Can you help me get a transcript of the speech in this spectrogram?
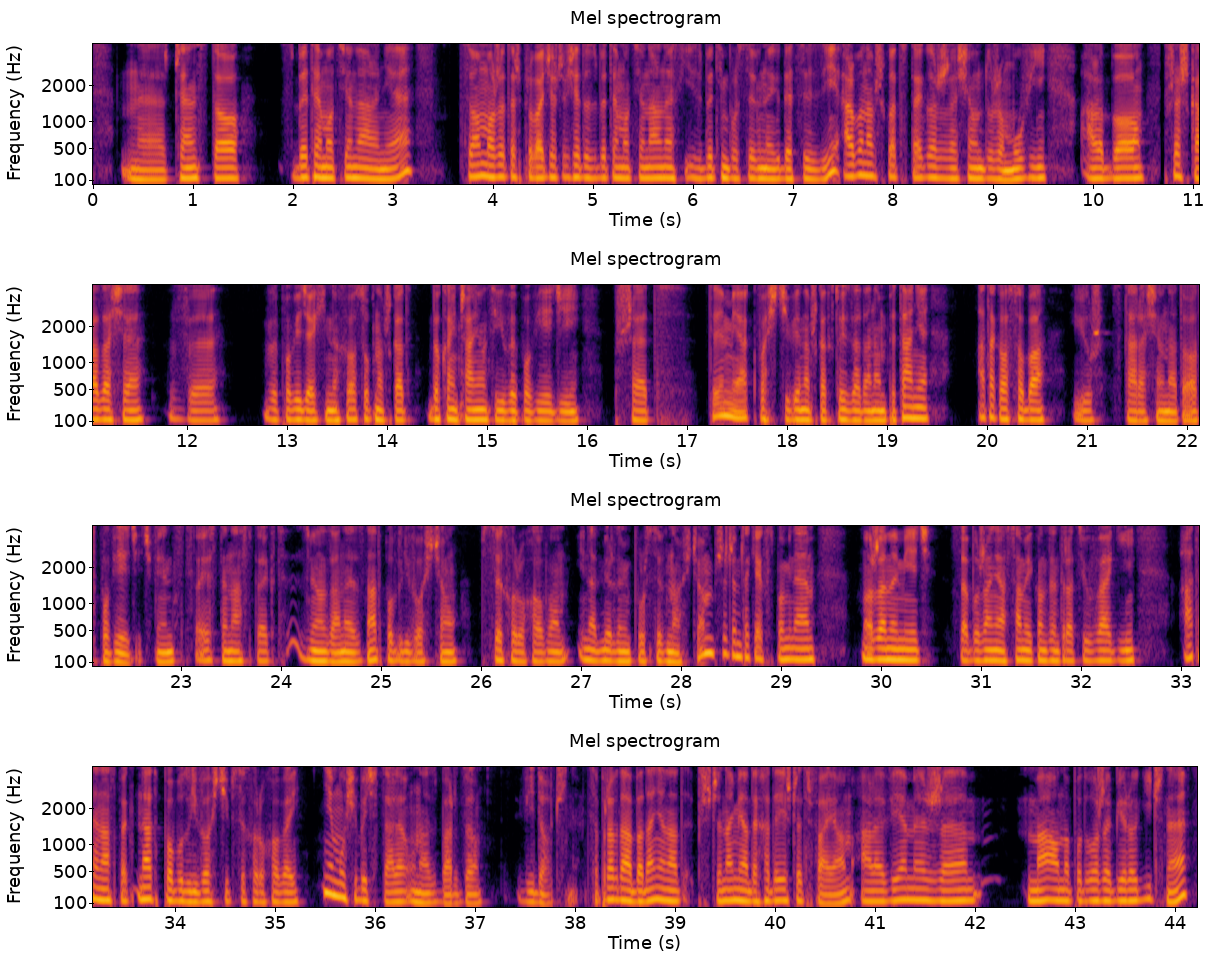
często zbyt emocjonalnie co może też prowadzić oczywiście do zbyt emocjonalnych i zbyt impulsywnych decyzji, albo na przykład tego, że się dużo mówi, albo przeszkadza się w wypowiedziach innych osób, na przykład dokończając ich wypowiedzi przed tym, jak właściwie na przykład ktoś zada nam pytanie, a taka osoba już stara się na to odpowiedzieć. Więc to jest ten aspekt związany z nadpobliwością psychoruchową i nadmierną impulsywnością. Przy czym, tak jak wspominałem, możemy mieć zaburzenia samej koncentracji uwagi, a ten aspekt nadpobudliwości psychoruchowej nie musi być wcale u nas bardzo widoczny. Co prawda badania nad przyczynami ADHD jeszcze trwają, ale wiemy, że ma ono podłoże biologiczne,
